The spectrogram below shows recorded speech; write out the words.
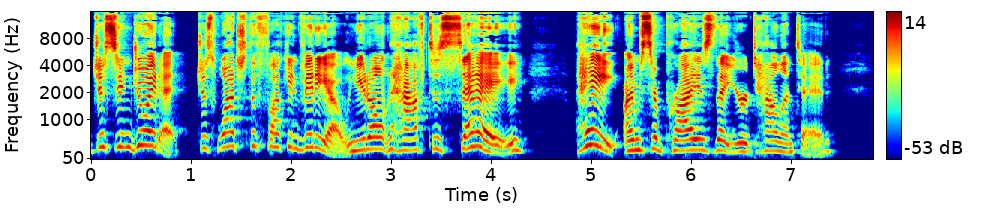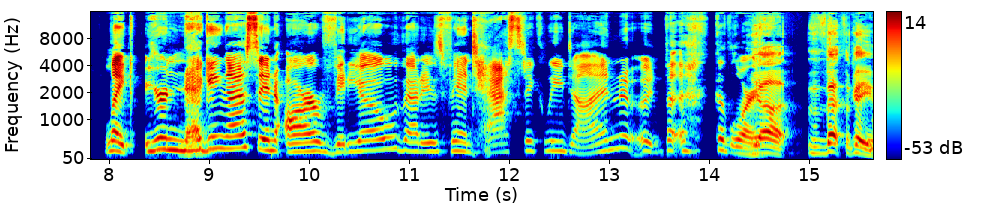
just enjoyed it. Just watch the fucking video. You don't have to say, hey, I'm surprised that you're talented. Like, you're negging us in our video that is fantastically done. Uh, Good Lord. Yeah, that okay.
